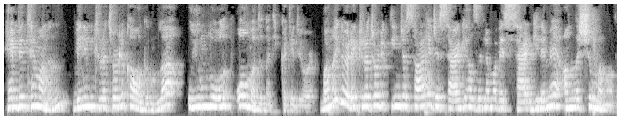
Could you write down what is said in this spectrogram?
hem de temanın benim küratörlük algımla uyumlu olup olmadığına dikkat ediyorum. Bana göre küratörlük deyince sadece sergi hazırlama ve sergileme anlaşılmamalı.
